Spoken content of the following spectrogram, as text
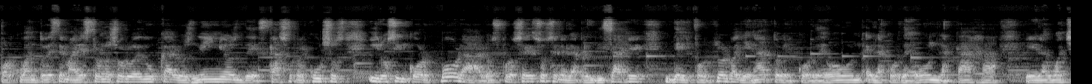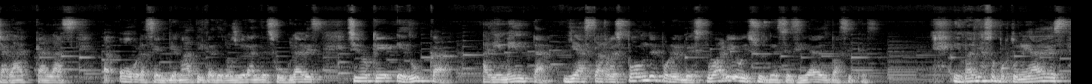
por cuanto este maestro no solo educa a los niños de escasos recursos y los incorpora a los procesos en el aprendizaje del folclor vallenato, el acordeón, el acordeón, la caja, el aguacharaca, las obras emblemáticas de los grandes juglares, sino que educa, alimenta y hasta responde por el vestuario y sus necesidades básicas. En varias oportunidades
